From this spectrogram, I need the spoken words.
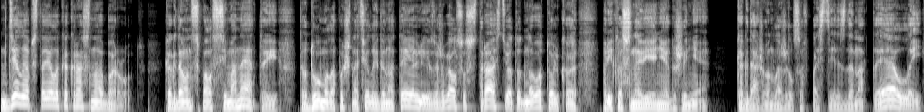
Дело обстояло как раз наоборот. Когда он спал с Симонеттой, то думал о пышнотелой Донателли и зажигался страстью от одного только прикосновения к жене. Когда же он ложился в постель с Донателлой,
